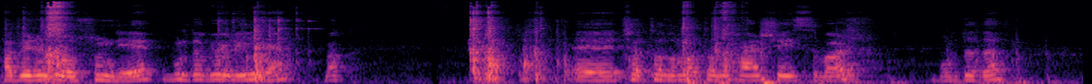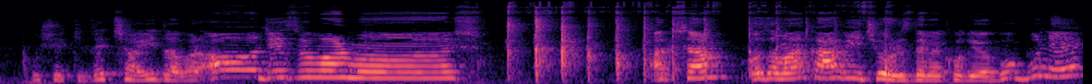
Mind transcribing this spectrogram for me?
haberiniz olsun diye. Burada böyle yine bak e, çatalı matalı her şeysi var. Burada da bu şekilde çayı da var. Aa cezve varmış. Akşam o zaman kahve içiyoruz demek oluyor bu. Bu ne?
